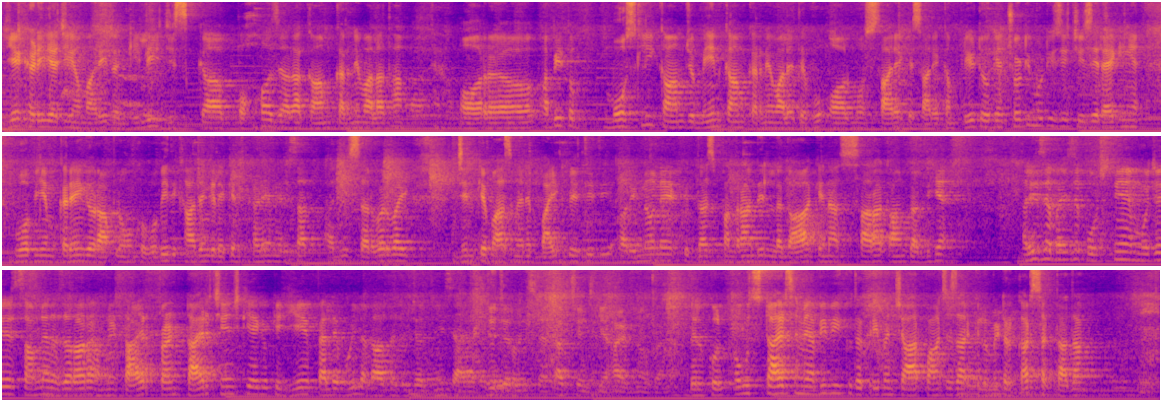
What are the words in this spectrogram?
یہ کھڑی ہے جی ہماری رنگیلی، جس کا بہت زیادہ کام کرنے والا تھا۔ اور ابھی تو موسٹلی کام جو مین کام کرنے والے تھے وہ آلموسٹ سارے کے سارے کمپلیٹ ہو گئے ہیں۔ چھوٹی موٹی سی چیزیں رہ گئی ہیں وہ بھی ہم کریں گے اور آپ لوگوں کو وہ بھی دکھا دیں گے۔ لیکن کھڑے میرے ساتھ علی سرور بھائی جن کے پاس میں نے بائک بیچی تھی اور انہوں نے کچھ دس پندرہ دن لگا کے نا سارا کام کر دیا علی سے بھائی سے پوچھتے ہیں مجھے سامنے نظر آ رہا ہے ہم نے ٹائر فرنٹ ٹائر چینج کیا کیونکہ یہ پہلے وہی لگا تھا جو جرمنی سے آیا تھا۔ جو جرمنی سے اب چینج کیا بالکل اور اس ٹائر سے میں ابھی بھی تقریباً چار پانچ ہزار کلو میٹر کر سکتا تھا۔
